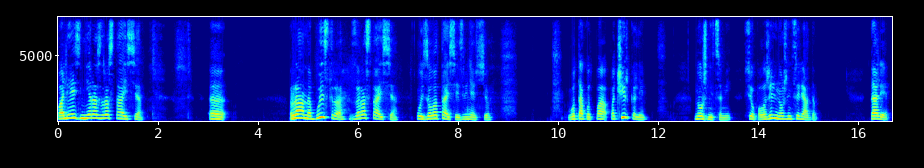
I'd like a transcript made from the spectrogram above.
Болезнь, не разрастайся. Э, рано, быстро зарастайся. Ой, золотайся, извиняюсь, все. Вот так вот по почиркали ножницами. Все, положили ножницы рядом. Далее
